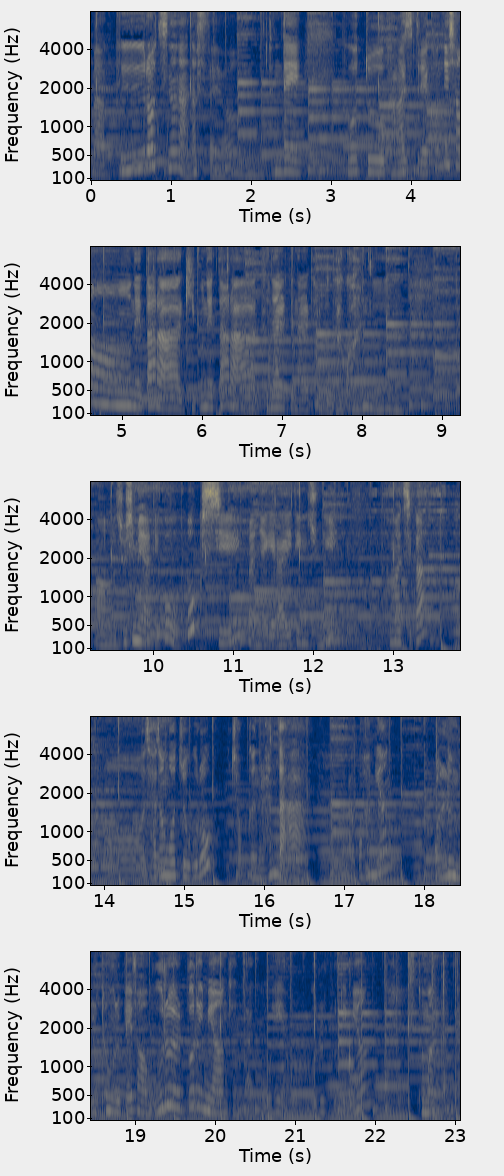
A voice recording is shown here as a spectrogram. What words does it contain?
막 그렇지는 않았어요. 근데 그것도 강아지들의 컨디션에 따라 기분에 따라 그날 그날 다르다고 하니 어, 조심해야 되고 혹시 만약에 라이딩 중에 강아지가 어, 자전거 쪽으로 접근을 한다라고 하면 얼른 물통을 빼서 물을 뿌리면 된다고 해요. 물을 뿌리면 도망간다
